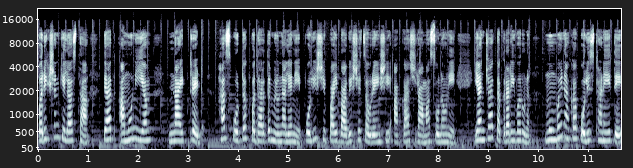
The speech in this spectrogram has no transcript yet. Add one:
परीक्षण केलं असता त्यात अमोनियम नायट्रेट हा स्फोटक पदार्थ मिळून आल्याने पोलीस शिपाई बावीसशे चौऱ्याऐंशी आकाश रामा सोनवणे यांच्या तक्रारीवरून मुंबई नाका पोलीस ठाणे येथे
